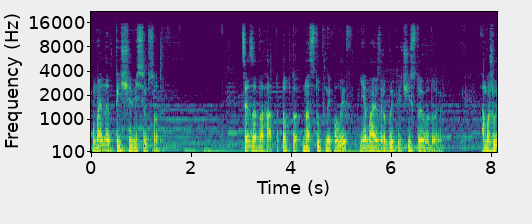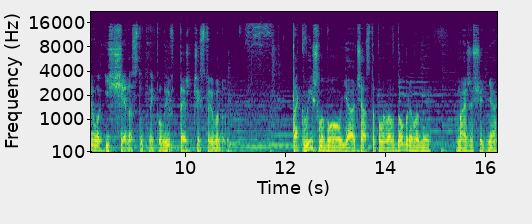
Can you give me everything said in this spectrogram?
У мене 1800. Це забагато. Тобто наступний полив я маю зробити чистою водою. А можливо, і ще наступний полив теж чистою водою. Так вийшло, бо я часто поливав добривами майже щодня.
